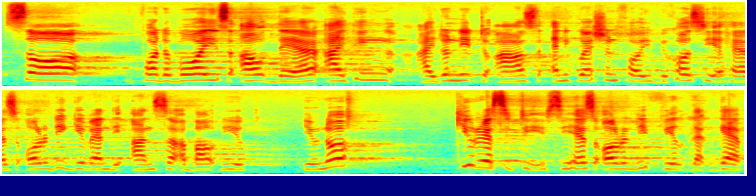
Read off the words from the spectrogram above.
So for the boys out there, I think I don't need to ask any question for you because he has already given the answer about you, you know, curiosity. She has already filled that gap.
